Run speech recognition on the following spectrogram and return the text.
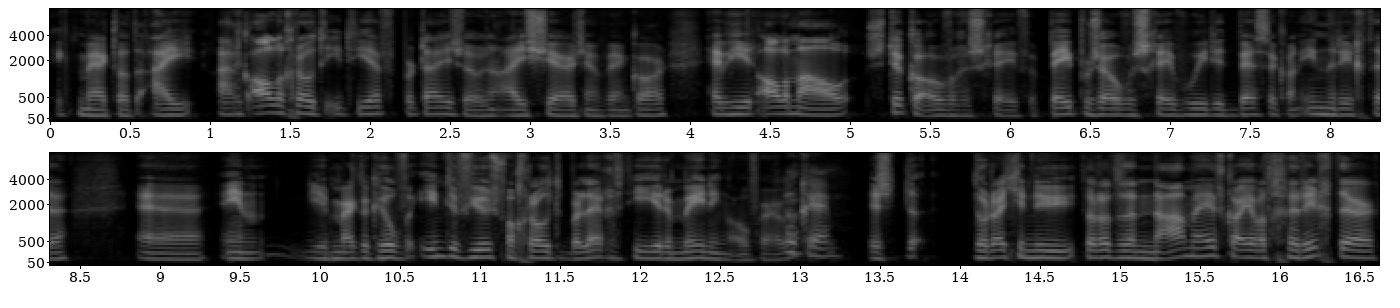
ik merk dat I, eigenlijk alle grote ETF-partijen, zoals iShares en Vanguard, hebben hier allemaal stukken over geschreven, papers over geschreven, hoe je dit het beste kan inrichten. Eh, en je merkt ook heel veel interviews van grote beleggers die hier een mening over hebben. Oké. Dus doordat, je nu, doordat het een naam heeft, kan je wat gerichter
